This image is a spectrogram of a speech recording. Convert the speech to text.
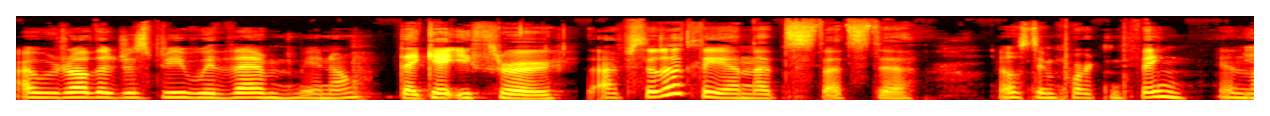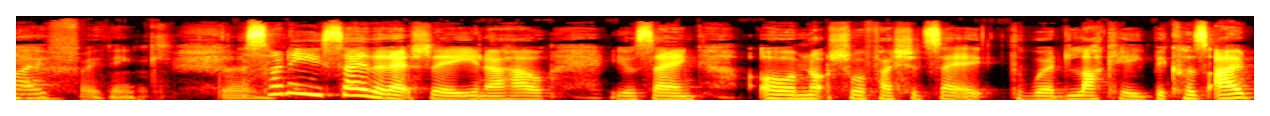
i would rather just be with them you know they get you through. absolutely and that's that's the most important thing in Yeah. life i think The- It's funny you say that actually, you know, how you're saying, oh, I'm not sure if I should say the word lucky because I,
